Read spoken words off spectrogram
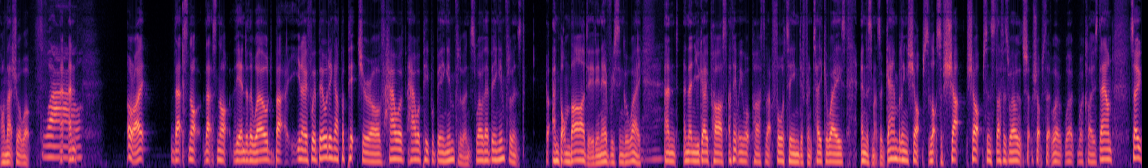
on that short walk. Wow. And, and, all right, that's not that's not the end of the world, but you know, if we're building up a picture of how are, how are people being influenced? Well, they're being influenced and bombarded in every single way. Yeah. And and then you go past I think we walked past about 14 different takeaways, endless amounts of gambling shops, lots of shut shops and stuff as well, shops that were, were, were closed down. So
